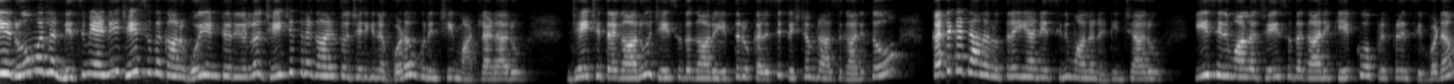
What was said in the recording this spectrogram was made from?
ఈ రూమర్లు నిజమే అని జయసుధ గారు ఓ ఇంటర్వ్యూలో జయచిత్ర గారితో జరిగిన గొడవ గురించి మాట్లాడారు. జయచిత్ర గారు జయసుధ గారు ఇద్దరు కలిసి కృష్ణంరాజు గారితో కటకటాల రుద్రయ్య అనే సినిమాలో నటించారు. ఈ సినిమాలో జయసుధ గారికి ఎక్కువ ప్రిఫరెన్స్ ఇవ్వడం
